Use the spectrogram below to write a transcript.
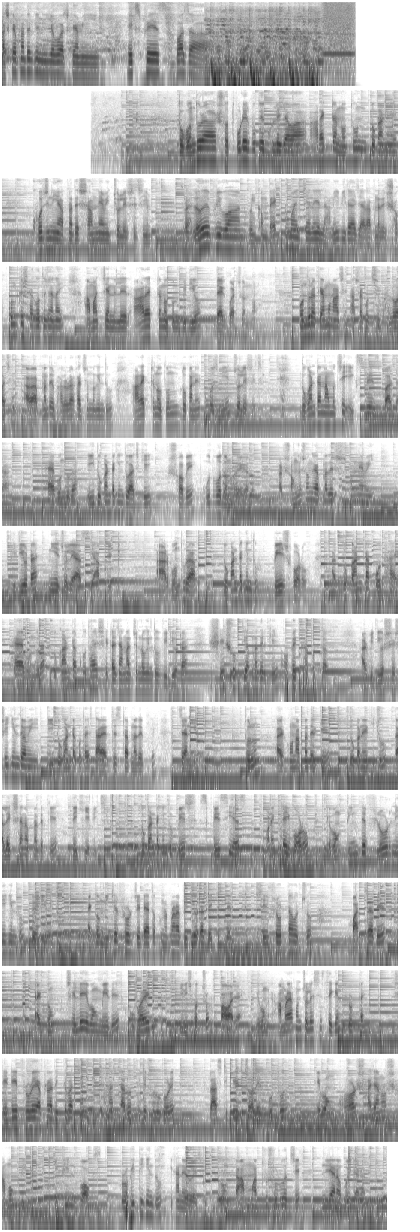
আজকে আপনাদেরকে নিয়ে যাব, আজকে আমি এক্সপ্রেস বাজার তো বন্ধুরা, সোদপুরের বুকে খুলে যাওয়া আর একটা নতুন দোকানের খোঁজ নিয়ে আপনাদের সামনে আমি চলে এসেছি। তো hello everyone welcome back to my channel আমি বিরাজ আর আপনাদের সকলকে স্বাগত জানাই আমার চ্যানেলের আর একটা নতুন ভিডিও দেখবার জন্য। বন্ধুরা কেমন আছেন? আশা করছি ভালো আছেন। আর আপনাদের ভালো রাখার জন্য কিন্তু আর একটা নতুন দোকানের খোঁজ নিয়ে চলে এসেছি। দোকানটার নাম হচ্ছে এক্সপ্রেস বাজার। হ্যাঁ বন্ধুরা, এই দোকানটা কিন্তু আজকেই সবে উদ্বোধন হয়ে গেল। আর সঙ্গে সঙ্গে আপনাদের সামনে আমি ভিডিওটা নিয়ে চলে আসছি, আপডেট। আর বন্ধুরা, দোকানটা কিন্তু বেশ বড়। আর দোকানটা কোথায়? হ্যাঁ বন্ধুরা, দোকানটা কোথায় সেটা জানার জন্য কিন্তু ভিডিওটা শেষ অবধি আপনাদেরকে অপেক্ষা করতে হবে। আর ভিডিওর শেষেই কিন্তু আমি এই দোকানটা কোথায় তার অ্যাড্রেসটা আপনাদেরকে জানিয়ে দেবো। চলুন, আর এখন আপনাদেরকে দোকানের কিছু কালেকশান আপনাদেরকে দেখিয়ে দিচ্ছি। দোকানটা কিন্তু বেশ স্পেসিয়াস অনেকটাই বড় এবং তিনটে ফ্লোর নিয়ে কিন্তু তৈরি হয়েছে। একদম নিচের ফ্লোর যেটা এতক্ষণ আপনারা ভিডিওটা দেখছিলেন, সেই ফ্লোরটা হচ্ছে বাচ্চাদের একদম ছেলে এবং মেয়েদের উভয়েরই জিনিসপত্র পাওয়া যায়। এবং আমরা এখন চলে এসেছি সেকেন্ড ফ্লোরটায় সেটে ফ্লোরে আপনারা দেখতে পাচ্ছেন বিছানার চাদর থেকে শুরু করে প্লাস্টিকের জলের বোতল এবং ঘর সাজানোর সামগ্রী, টিফিন বক্স প্রভৃতি কিন্তু এখানে রয়েছে। এবং দাম মাত্র শুরু হচ্ছে নিরানব্বই টাকা থেকে।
